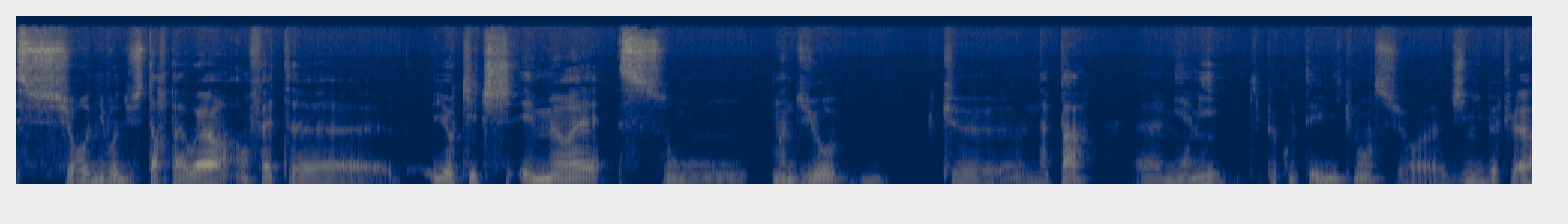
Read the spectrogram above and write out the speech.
sur au niveau du star power, en fait, euh, Jokic et Murray sont un duo que n'a pas euh, Miami, qui peut compter uniquement sur euh, Jimmy Butler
